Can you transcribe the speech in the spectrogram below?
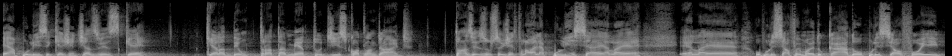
é a polícia que a gente às vezes quer que ela dê um tratamento de Scotland Yard. Então, às vezes, o sujeito fala, olha, a polícia, ela é, ela é... O policial foi mal educado, ou o policial foi,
